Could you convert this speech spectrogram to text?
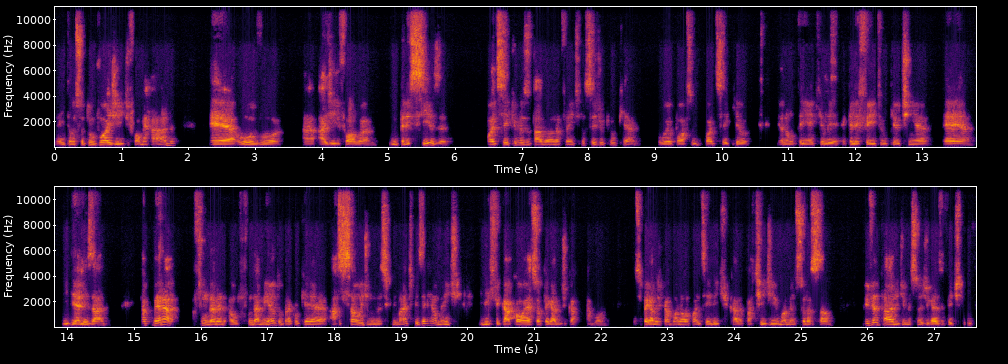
Né? Então, se eu vou agir de forma errada, é, ou eu vou a, agir de forma imprecisa, pode ser que o resultado lá na frente não seja o que eu quero. Ou eu posso, pode ser que eu, eu não tenha aquele, aquele efeito que eu tinha é, idealizado. A primeira funda, o fundamento para qualquer ação de mudanças climáticas é realmente identificar qual é a sua pegada de carbono. Essa pegada de carbono ela pode ser identificada a partir de uma mensuração do inventário de emissões de gases de efeito estufa.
